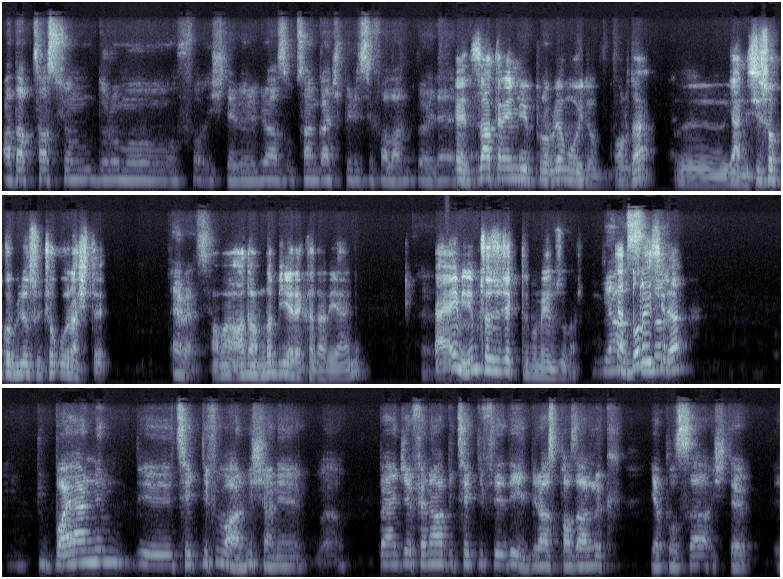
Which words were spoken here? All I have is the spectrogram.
adaptasyon durumu işte böyle biraz utangaç birisi falan böyle. evet zaten en büyük problem oydu orada. Ee, yani Sissoko biliyorsun çok uğraştı. Evet. Ama adam da bir yere kadar yani. Evet. Yani eminim çözecektir bu mevzular. Ya Yani dolayısıyla Bayern'in e, teklifi varmış hani bence fena bir teklif de değil. Biraz pazarlık yapılsa işte e,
